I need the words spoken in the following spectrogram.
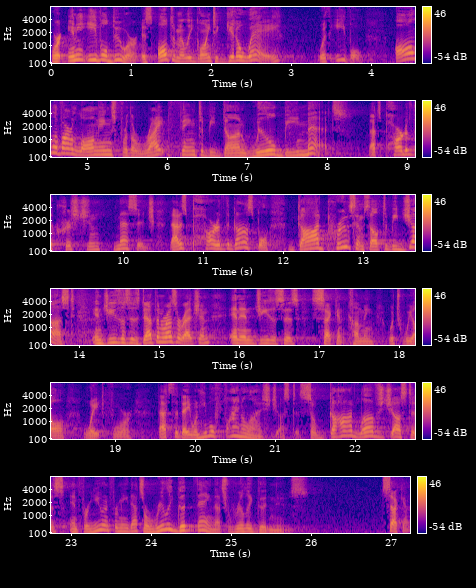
where any evildoer is ultimately going to get away with evil. All of our longings for the right thing to be done will be met. That's part of the Christian message. That is part of the gospel. God proves himself to be just in Jesus' death and resurrection and in Jesus' second coming, which we all wait for. That's the day when he will finalize justice. So God loves justice, and for you and for me, that's a really good thing. That's really good news. Second,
